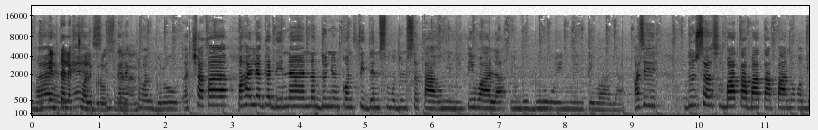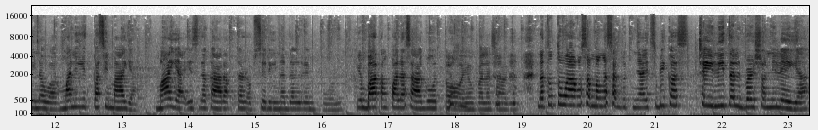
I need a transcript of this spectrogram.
Well, intellectual yes, growth. ganun. Intellectual growth. At saka, mahalaga din na nandun yung confidence mo dun sa taong yun, yung tiwala, yung bubuuin mo yung tiwala. Kasi, dun sa bata-bata paano ka ginawa, maliit pa si Maya. Maya is the character of Serena Del Rempol. Yung batang pala sagot. Oo, yung pala sagot. Natutuwa ako sa mga sagot niya. It's because siya yung little version ni Leia.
